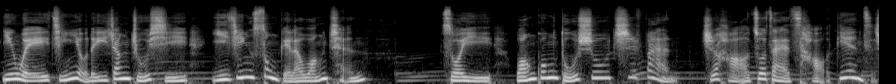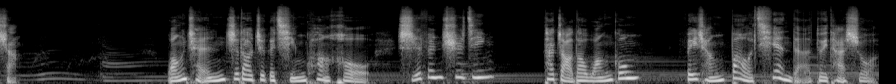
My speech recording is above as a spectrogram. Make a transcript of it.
因为仅有的一张竹席已经送给了王晨，所以王公读书吃饭只好坐在草垫子上。王晨知道这个情况后十分吃惊，他找到王公，非常抱歉地对他说：“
